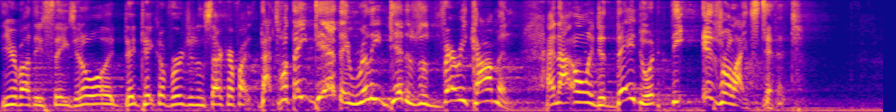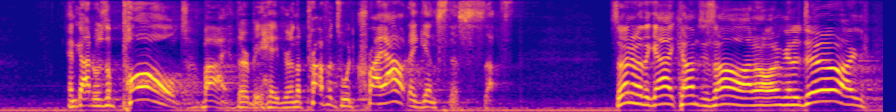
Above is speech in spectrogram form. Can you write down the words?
You hear about these things, you know, well, they take a virgin and sacrifice. That's what they did. They really did. It was very common. And not only did they do it, the Israelites did it. And God was appalled by their behavior, and the prophets would cry out against this stuff. So anyway, the guy comes, he says, Oh, I don't know what I'm going to do. I...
